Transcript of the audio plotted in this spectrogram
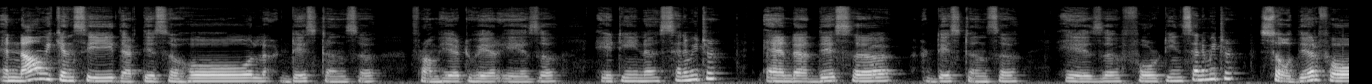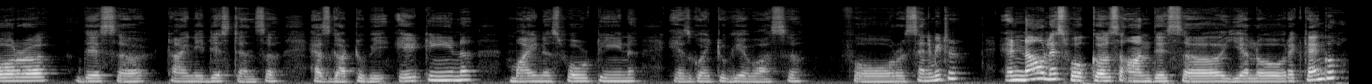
And now we can see that this whole distance from here to here is 18 centimeter and this distance is 14 centimeter. So therefore this uh, tiny distance has got to be 18 minus 14 is going to give us 4 centimeter. And now let's focus on this uh, yellow rectangle.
